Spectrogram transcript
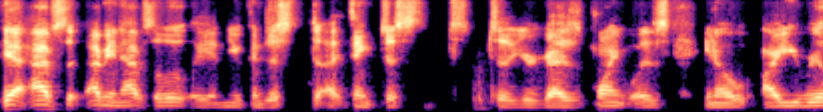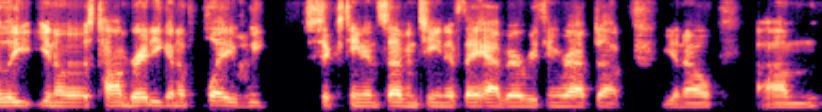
Yeah, absolutely. I mean, absolutely. And you can just, I think, just to your guys' point was, you know, are you really, you know, is Tom Brady going to play week 16 and 17 if they have everything wrapped up. You know, um,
